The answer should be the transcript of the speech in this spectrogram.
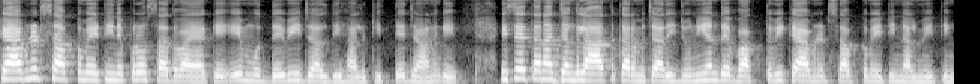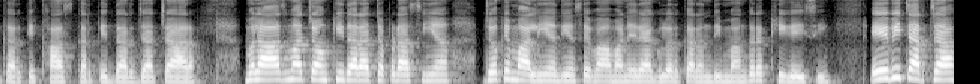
ਕੈਬਨਿਟ ਸਬ ਕਮੇਟੀ ਨੇ ਭਰੋਸਾ ਦਿਵਾਇਆ ਕਿ ਇਹ ਮੁੱਦੇ ਵੀ ਜਲਦੀ ਹੱਲ ਕੀਤੇ ਜਾਣਗੇ। ਇਸੇ ਤਰ੍ਹਾਂ ਜੰਗਲਾਤ ਕਰਮਚਾਰੀ ਯੂਨੀਅਨ ਦੇ ਵਕਤ ਵੀ ਕੈਬਨਿਟ ਸਬ ਕਮੇਟੀ ਨਾਲ ਮੀਟਿੰਗ ਕਰਕੇ, ਖਾਸ ਕਰਕੇ ਦਰਜਾ 4 ਮੁਲਾਜ਼ਮਾਂ, ਚੌਕੀਦਾਰਾਂ, ਚਪੜਾਸੀਆਂ, ਜੋ ਕਿ ਮਾਲੀਆਂ ਦੀਆਂ ਸੇਵਾਵਾਂ ਨੇ ਰੈਗੂਲਰ ਕਰਨ ਦੀ ਮੰਗ ਰੱਖੀ ਗਈ ਸੀ। ਇਹ ਵੀ ਚਰਚਾ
